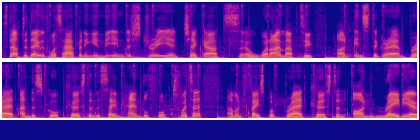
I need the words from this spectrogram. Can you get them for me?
Stay up to date with what's happening in the industry and check out uh, what I'm up to on Instagram, Brad underscore Kirsten, the same handle for Twitter. I'm on Facebook, Brad Kirsten on radio,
